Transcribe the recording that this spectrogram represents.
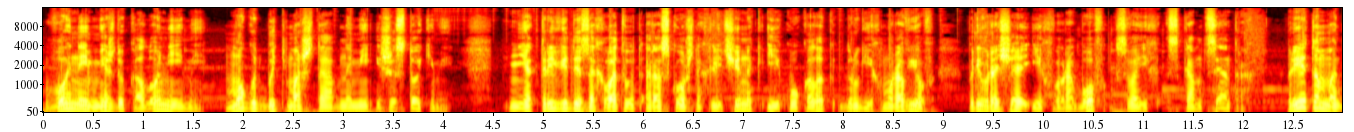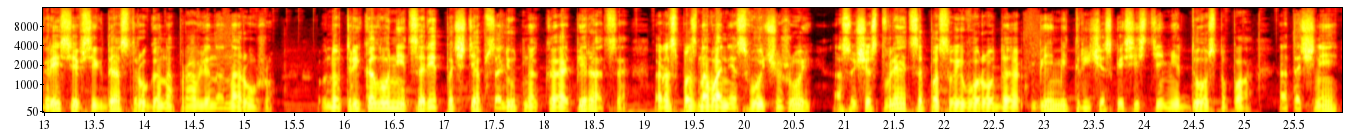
Войны между колониями могут быть масштабными и жестокими. Некоторые виды захватывают роскошных личинок и куколок других муравьев, превращая их в рабов в своих скам-центрах. При этом агрессия всегда строго направлена наружу. Внутри колонии царит почти абсолютная кооперация. Распознавание свой-чужой осуществляется по своего рода биометрической системе доступа, а точнее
